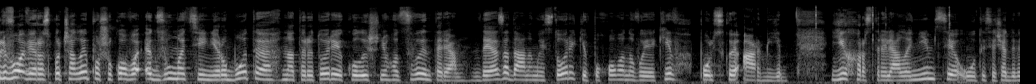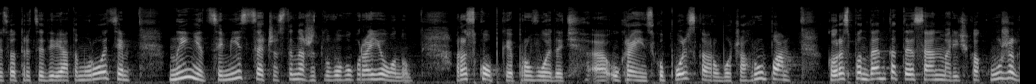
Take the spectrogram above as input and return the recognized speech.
Львові розпочали пошуково-ексгумаційні роботи на території колишнього цвинтаря, де, за даними істориків, поховано вояків польської армії. Їх розстріляли німці у 1939 році. Нині це місце частина житлового району. Розкопки проводить е, українсько-польська робоча група. Кореспондентка ТСН Марічка Кужик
